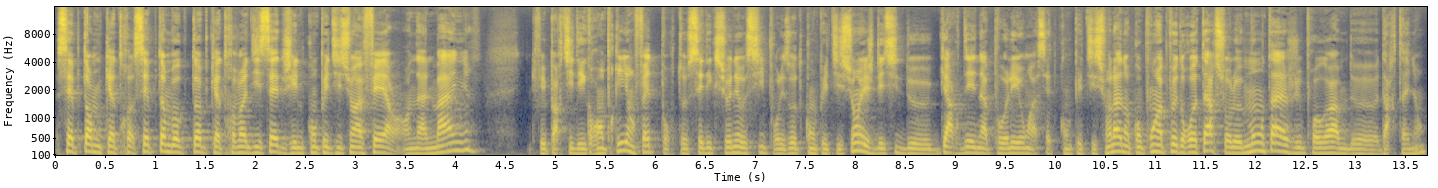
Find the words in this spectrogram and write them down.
Septembre, quatre- septembre, octobre 97, j'ai une compétition à faire en Allemagne qui fait partie des grands prix en fait pour te sélectionner aussi pour les autres compétitions et je décide de garder Napoléon à cette compétition-là. Donc on prend un peu de retard sur le montage du programme de d'Artagnan.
